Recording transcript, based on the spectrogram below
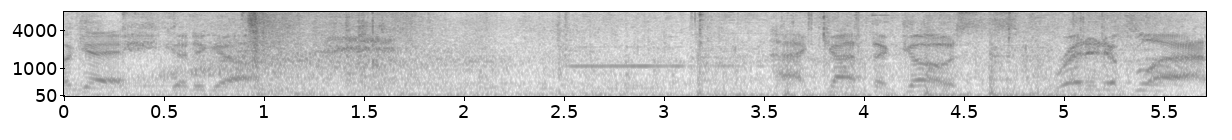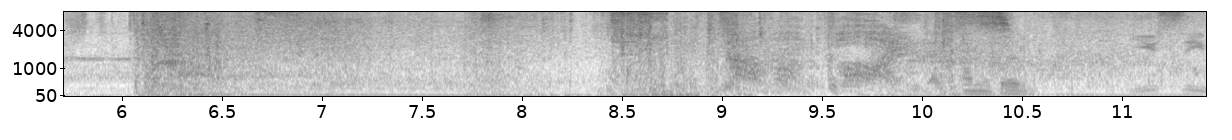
Okay, good to go. I got the ghosts, ready to blast. I'm good. You see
